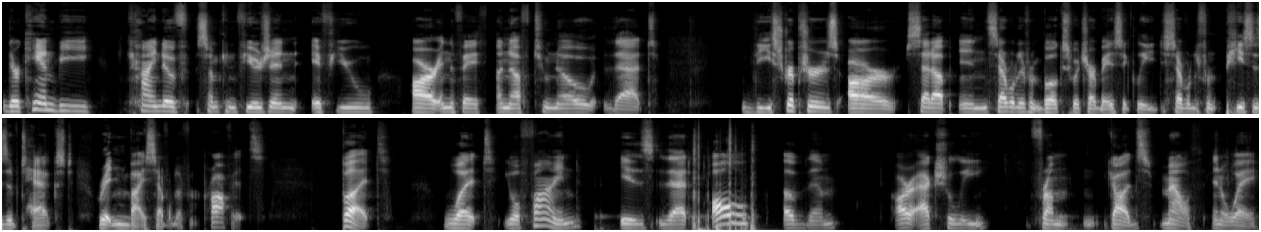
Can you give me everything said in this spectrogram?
there can be kind of some confusion if you are in the faith enough to know that the scriptures are set up in several different books, which are basically several different pieces of text written by several different prophets. But what you'll find is that all of them are actually from God's mouth in a way.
